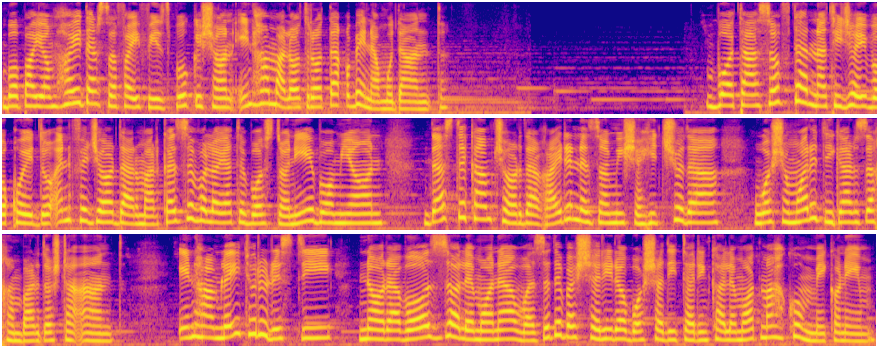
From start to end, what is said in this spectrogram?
با پیام های در صفحه فیسبوکشان این حملات را تقبیه نمودند. با تاسف در نتیجه وقوع دو انفجار در مرکز ولایت باستانی بامیان دست کم 14 غیر نظامی شهید شده و شمار دیگر زخم برداشته اند. این حمله تروریستی ناروا، ظالمانه و ضد بشری را با شدیدترین کلمات محکوم می کنیم.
